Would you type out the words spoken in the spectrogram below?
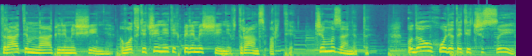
тратим на перемещение. Вот в течение этих перемещений в транспорте, чем мы заняты? Куда уходят эти часы,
